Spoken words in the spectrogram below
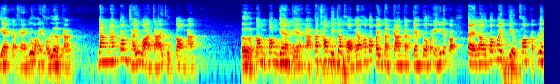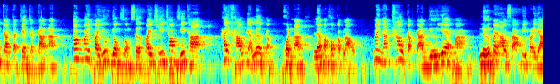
แยงตะแคงลูกให้เขาเลิกกัน ดังนั้นต้องใช้วาจาให้ถูกต้องนะ เออต้องต้องแยกแยะนะถ้าเขามีเจ้าของแล้วเขาต้องไปจัดการจัดแจงตัวเขาเองให้เรียบร้อยแต่เราต้องไม่เกี่ยวข้องกับเรื่องการจัดแจงจัดการนั้น ต้องไม่ไปยุยงส่งเสริมไปชี้ช่องชี้ทางให้เขาเนี่ยเลิกกับคนนั้นแล้วมาคบกับเรา ไม่งั้นเท่ากับการยื้อแย่งมา หรือไปเอาสามีภรรยา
